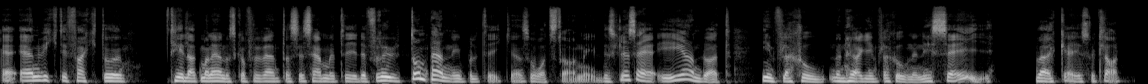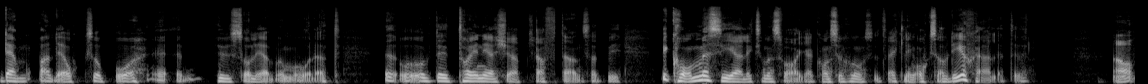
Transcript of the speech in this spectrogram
Eh, en viktig faktor till att man ändå ska förvänta sig sämre tider, förutom penningpolitikens åtstramning, det skulle jag säga är ändå att inflation, den höga inflationen i sig verkar ju såklart dämpande också på eh, hushåll i euroområdet. Eh, och det tar ju ner köpkraften. Så att vi, vi kommer se liksom en svagare konsumtionsutveckling också av det skälet. Ja,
